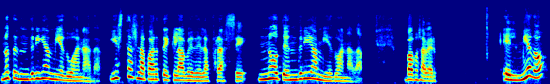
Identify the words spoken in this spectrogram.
no tendría miedo a nada. Y esta es la parte clave de la frase, no tendría miedo a nada. Vamos a ver, el miedo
